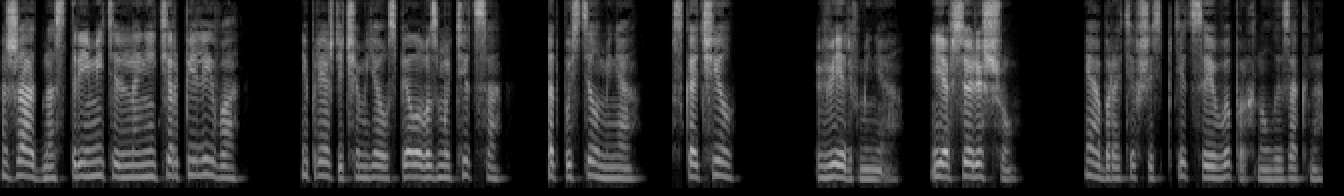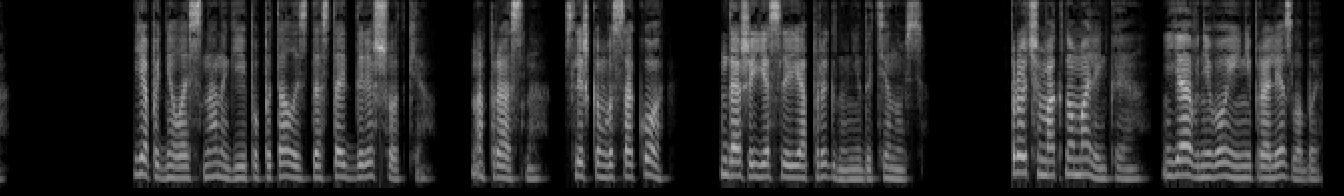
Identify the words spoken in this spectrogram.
жадно, стремительно, нетерпеливо. И прежде чем я успела возмутиться, отпустил меня, вскочил. «Верь в меня, я все решу». И, обратившись птицей, выпорхнул из окна. Я поднялась на ноги и попыталась достать до решетки. Напрасно, слишком высоко, даже если я прыгну, не дотянусь. Впрочем, окно маленькое, я в него и не пролезла бы.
